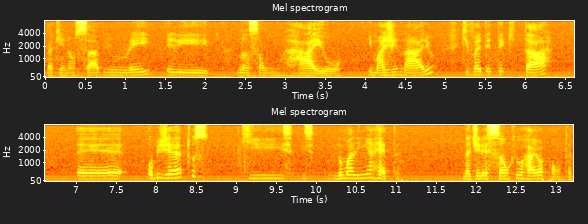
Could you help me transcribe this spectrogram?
Para quem não sabe, o Ray ele lança um raio imaginário que vai detectar é, objetos que numa linha reta, na direção que o raio aponta.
